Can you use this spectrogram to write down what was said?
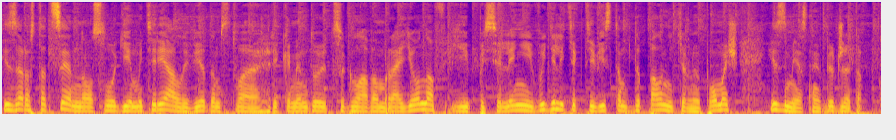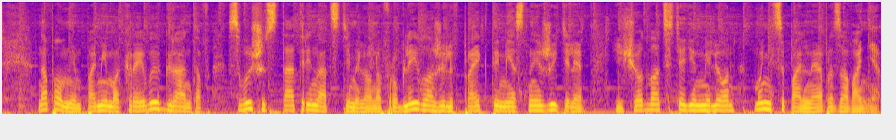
Из-за роста цен на услуги и материалы ведомства рекомендуется главам районов и поселений выделить активистам дополнительную помощь из местных бюджетов. Напомним, помимо краевых грантов, свыше 113 миллионов рублей вложили в проекты местные жители, еще 21 миллион – муниципальное образование.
